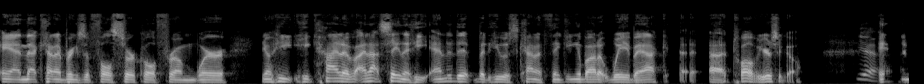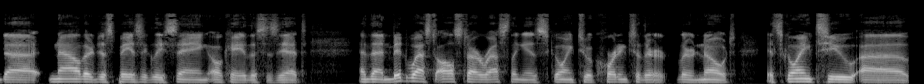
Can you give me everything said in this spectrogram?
and that kind of brings it full circle from where you know, he he kind of I'm not saying that he ended it, but he was kind of thinking about it way back uh, 12 years ago. Yeah. And uh, now they're just basically saying, okay, this is it. And then Midwest All Star Wrestling is going to, according to their their note, it's going to uh,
